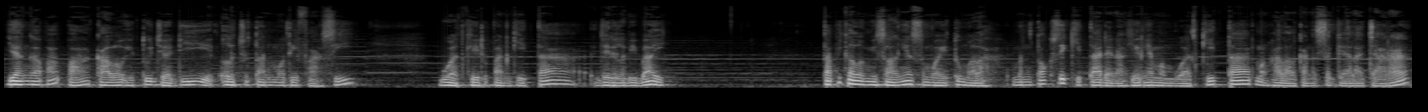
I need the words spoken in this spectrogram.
Ya nggak apa-apa kalau itu jadi lecutan motivasi buat kehidupan kita jadi lebih baik. Tapi kalau misalnya semua itu malah mentoksik kita dan akhirnya membuat kita menghalalkan segala cara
